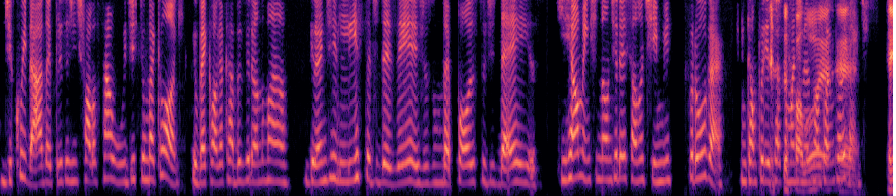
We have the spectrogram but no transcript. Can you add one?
de cuidado, e por isso a gente fala saúde de um backlog. E o backlog acaba virando uma grande lista de desejos, um depósito de ideias que realmente não direciona o time para o lugar. Então, por isso, isso essa é uma dimensão tão é, é importante. É é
